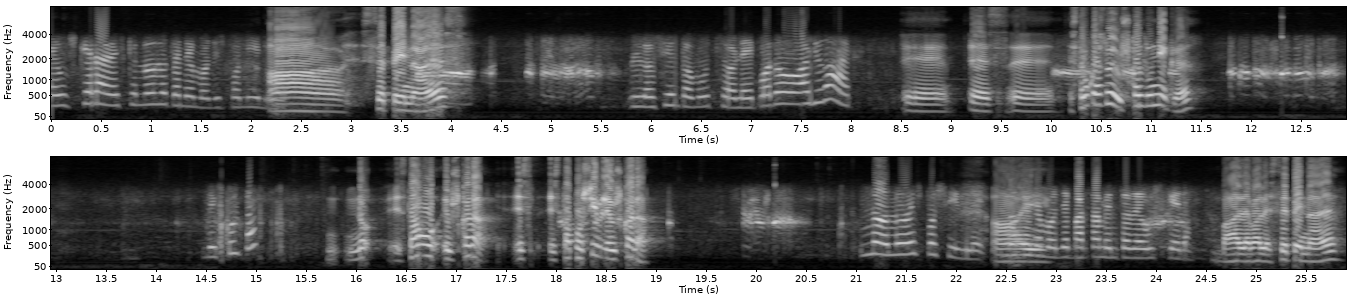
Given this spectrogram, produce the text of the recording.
euskera, es que no lo tenemos disponible. Ah, ze pena, ez? Lo siento mucho. ¿Le puedo ayudar? Eh, ez, eh, ez daukazu euskaldunik, eh? Disculpe. No, dago euskara, ez da posible euskara. No, no es posible. No Ay. tenemos departamento de euskera. Vale, vale, ze pena, eh?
